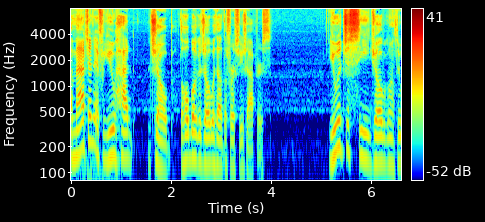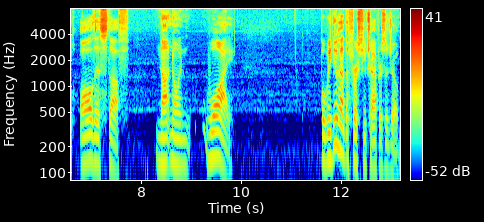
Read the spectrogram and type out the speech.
Imagine if you had Job, the whole book of Job without the first few chapters. You would just see Job going through all this stuff, not knowing why. But we do have the first few chapters of Job.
